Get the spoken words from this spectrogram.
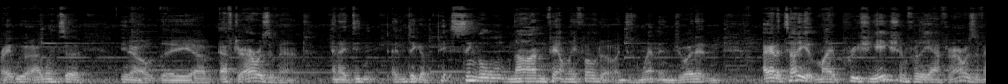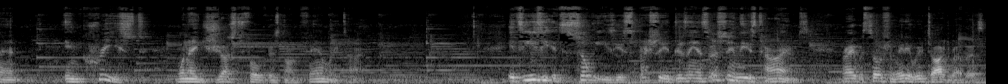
right? We, I went to, you know, the uh, after hours event and I didn't, I didn't take a single non-family photo. I just went and enjoyed it. And I gotta tell you, my appreciation for the after hours event increased when I just focused on family time. It's easy, it's so easy, especially at Disney, especially in these times, right? With social media, we've talked about this,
